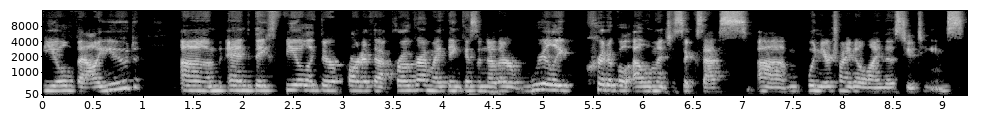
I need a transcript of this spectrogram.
feel valued um, and they feel like they're a part of that program, I think is another really critical element to success um, when you're trying to align those two teams.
